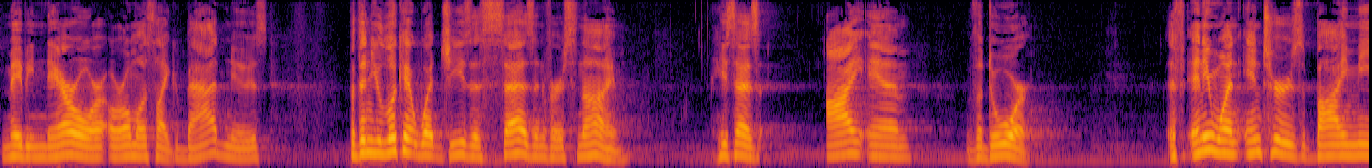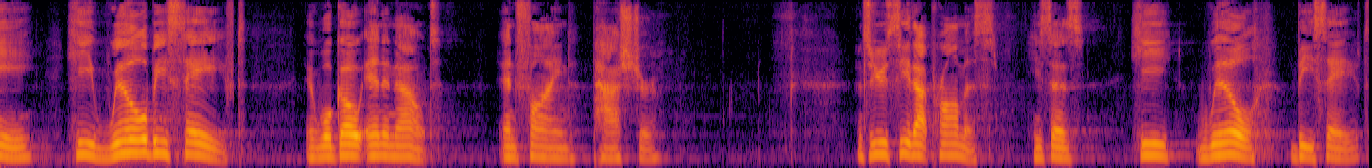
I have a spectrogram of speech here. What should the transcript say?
maybe narrow or, or almost like bad news. But then you look at what Jesus says in verse 9. He says, I am the door. If anyone enters by me, he will be saved and will go in and out and find pasture. And so you see that promise. He says, He will be saved.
